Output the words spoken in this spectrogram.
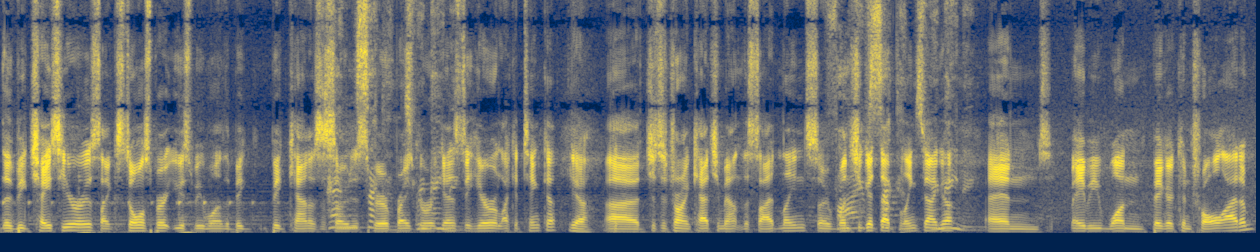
the big chase heroes. Like Storm Spirit used to be one of the big big counters to Ten so does Spirit seconds Breaker against a hero like a Tinker. Yeah. Uh, just to try and catch him out in the side lane. So once you get that Blink Dagger remaining. and maybe one bigger control item,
